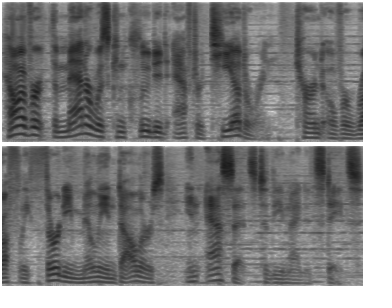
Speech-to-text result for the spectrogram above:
However, the matter was concluded after Teodorin turned over roughly $30 million in assets to the United States.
